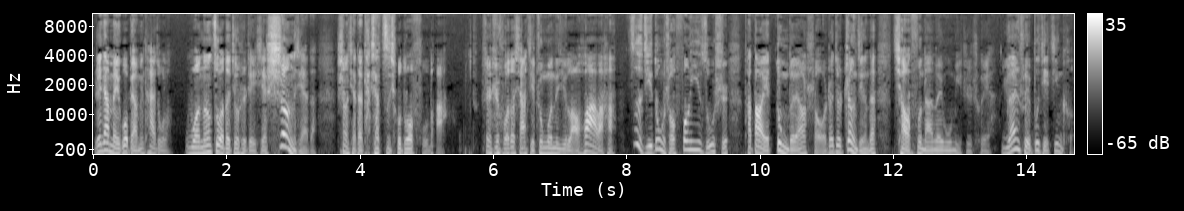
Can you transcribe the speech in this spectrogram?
人家美国表明态度了，我能做的就是这些，剩下的，剩下的大家自求多福吧。甚至我都想起中国那句老话了哈，自己动手，丰衣足食，他倒也动得了手，这就正经的巧妇难为无米之炊啊。远水不解近渴，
